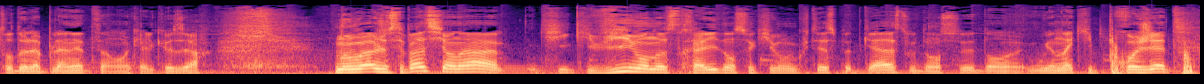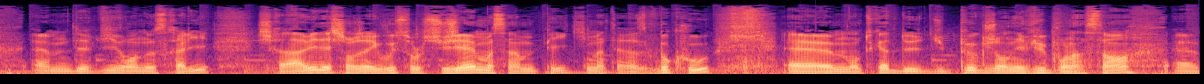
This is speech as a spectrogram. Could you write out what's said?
tour de la planète en quelques heures. Donc voilà, je sais pas s'il y en a qui, vivent en Australie, dans ceux qui vont écouter ce podcast, ou dans ceux dans, où il y en a qui projettent euh, de vivre en Australie. Je serais ravi d'échanger avec vous sur le sujet. Moi, c'est un pays qui m'intéresse beaucoup, euh, en tout cas du peu que j'en ai vu pour l'instant. Euh,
